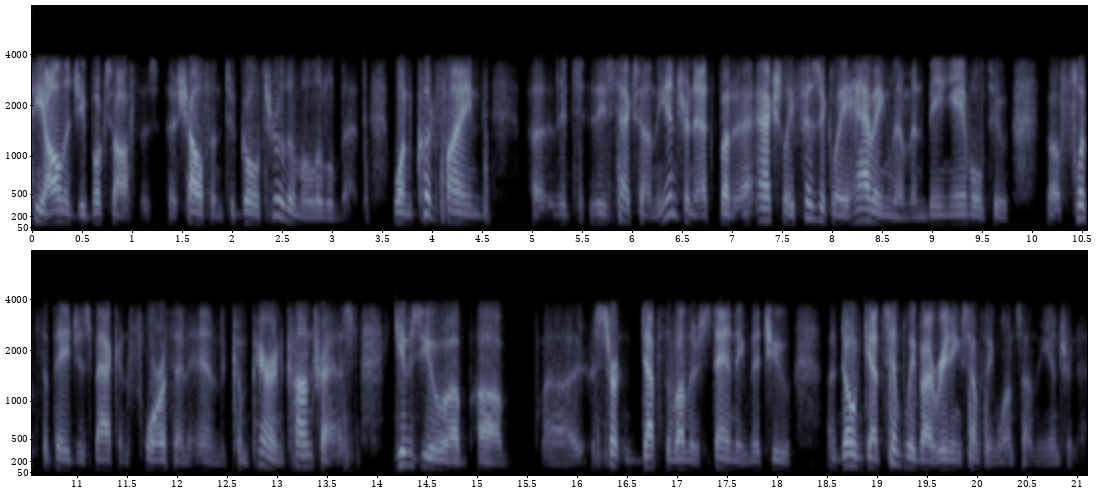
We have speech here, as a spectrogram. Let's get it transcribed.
theology books off the shelf and to go through them a little bit. One could find uh, these texts on the internet, but actually physically having them and being able to uh, flip the pages back and forth and, and compare and contrast gives you a, a uh, a certain depth of understanding that you uh, don't get simply by reading something once on the internet.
